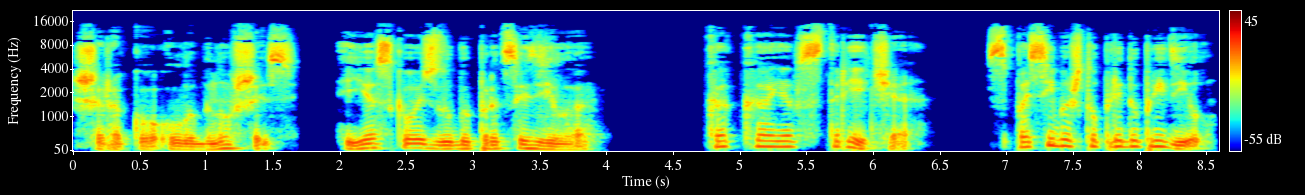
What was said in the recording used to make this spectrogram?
Широко улыбнувшись, я сквозь зубы процедила. «Какая встреча! Спасибо, что предупредил!»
